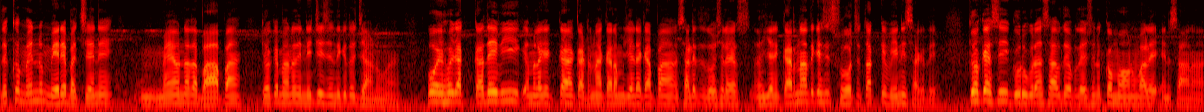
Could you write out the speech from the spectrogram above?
ਦੇਖੋ ਮੈਨੂੰ ਮੇਰੇ ਬੱਚੇ ਨੇ ਮ- ਮੈਂ ਉਹਨਾਂ ਦਾ ਬਾਪ ਆ ਕਿਉਂਕਿ ਮੈਂ ਉਹਨਾਂ ਦੀ ਨਿੱਜੀ ਜ਼ਿੰਦਗੀ ਤੋਂ ਜਾਣੂ ਆ ਉਹ ਇਹੋ ਜਿਹਾ ਕਦੇ ਵੀ, ਮਤਲਬ ਕਿ ਘ- ਘਟਨਾਕ੍ਰਮ ਜਿਹੜਾ ਕਿ ਆਪਾਂ ਸਾਡੇ ਤੇ ਦੋਸ਼ ਲੈ ਯਾਨੀ ਕਰਨਾ ਤੇ ਅਸੀਂ ਸੋਚ ਤੱਕ ਵੀ ਨਹੀਂ ਸਕਦੇ। ਕਿਉਂਕਿ ਅਸੀਂ ਗੁਰੂ ਗ੍ਰੰਥ ਸਾਹਿਬ ਦੇ ਉਪਦੇਸ਼ ਨੂੰ ਕਮਾਉਣ ਵਾਲੇ ਇਨਸਾਨ ਹਾਂ।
